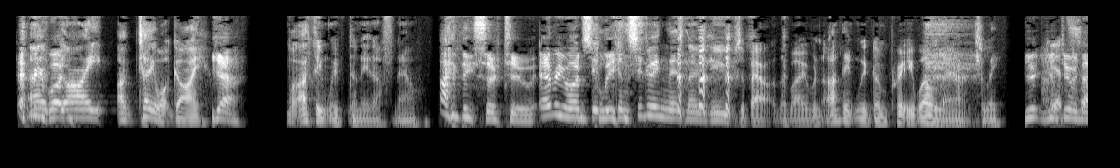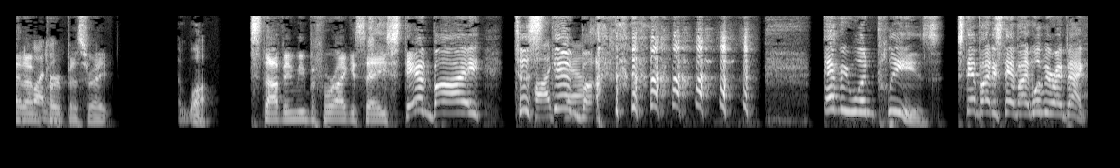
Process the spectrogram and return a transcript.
Uh, guy, I'll tell you what, guy. yeah, Well, I think we've done enough now. I think so too. Everyone, Consi- please. Considering there's no news about at the moment, I think we've done pretty well there, actually. You're, you're doing so that on funny. purpose, right? What? Stopping me before I can say stand by to stand by. Everyone, please stand by to stand by. We'll be right back.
